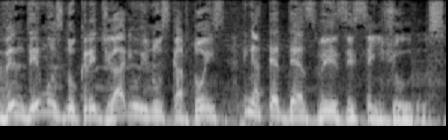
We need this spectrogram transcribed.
Vendemos no crediário e nos cartões em até 10 vezes sem juros.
